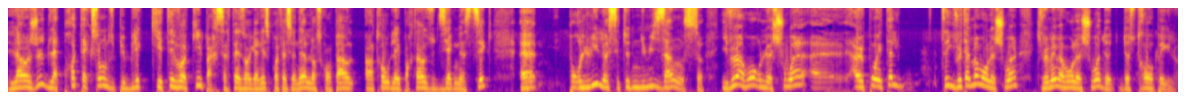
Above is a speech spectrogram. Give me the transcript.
l'enjeu de la protection du public qui est évoqué par certains organismes professionnels lorsqu'on parle entre autres de l'importance du diagnostic, euh, pour lui, là, c'est une nuisance. Il veut avoir le choix euh, à un point tel, il veut tellement avoir le choix qu'il veut même avoir le choix de, de se tromper. Là.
